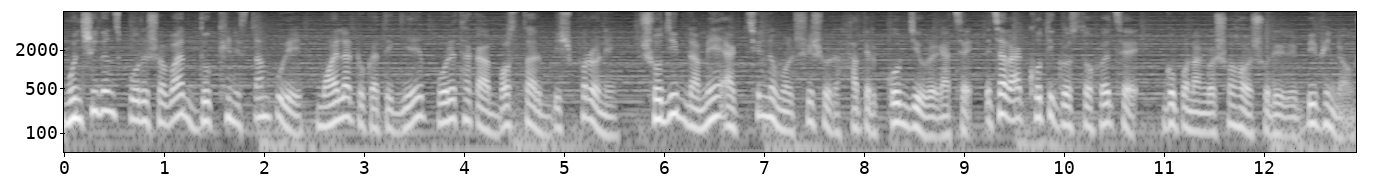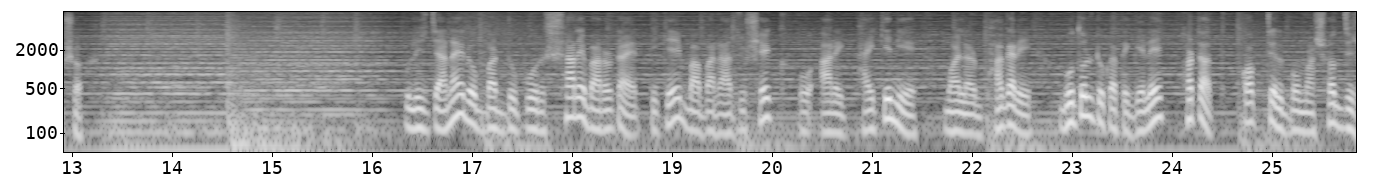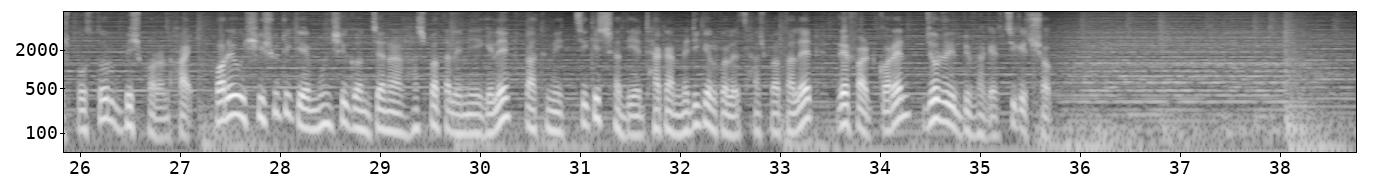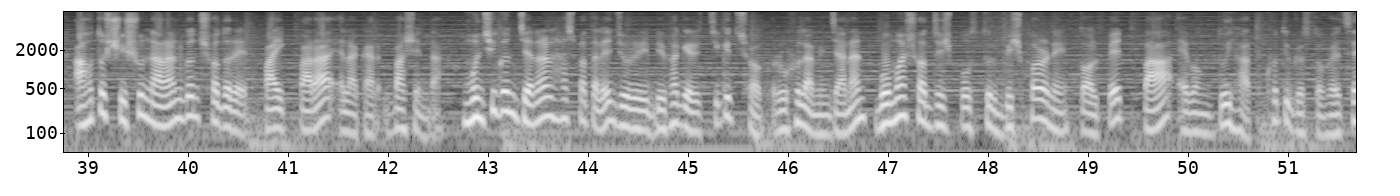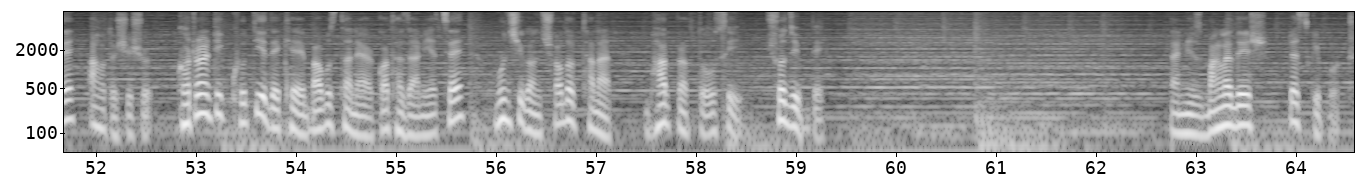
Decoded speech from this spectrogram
মুন্সিগঞ্জ পৌরসভার দক্ষিণ ইসলামপুরে ময়লা টোকাতে গিয়ে পড়ে থাকা বস্তার বিস্ফোরণে সজীব নামে এক ছিন্নমূল শিশুর হাতের কবজি উড়ে গেছে। এছাড়া ক্ষতিগ্রস্ত হয়েছে গোপনাঙ্গ সহ শরীরের বিভিন্ন অংশ। পুলিশ জানায়, রোববার দুপুর সাড়ে বারোটার দিকে বাবা রাজু শেখ ও আরেক ভাইকে নিয়ে ময়লার ভাগারে বোতল টোকাতে গেলে হঠাৎ ককটেল বোমা সদৃশ বস্তুর বিস্ফোরণ হয়। পরে ওই শিশুটিকে মুন্সীগঞ্জ জেনারেল হাসপাতালে নিয়ে গেলে প্রাথমিক চিকিৎসা দিয়ে ঢাকা মেডিকেল কলেজ হাসপাতালে রেফার করেন জরুরি বিভাগের চিকিৎসক। আহত শিশু নারায়ণগঞ্জ সদরের পাইকপাড়া এলাকার বাসিন্দা। মুন্সিগঞ্জ জেনারেল হাসপাতালে জরুরি বিভাগের চিকিৎসক রুহুল আমিন জানান, বোমা সদৃশ বস্তুর বিস্ফোরণে তলপেট, পা এবং দুই হাত ক্ষতিগ্রস্ত হয়েছে আহত শিশুর ঘটনাটি খতিয়ে দেখে ব্যবস্থা নেওয়ার কথা জানিয়েছে মুন্সিগঞ্জ সদর থানার ভারপ্রাপ্ত ওসি সজীব দে। তাই নিউজ বাংলাদেশ ডেস্ক রিপোর্ট।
